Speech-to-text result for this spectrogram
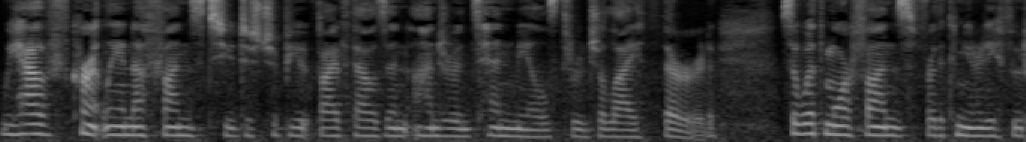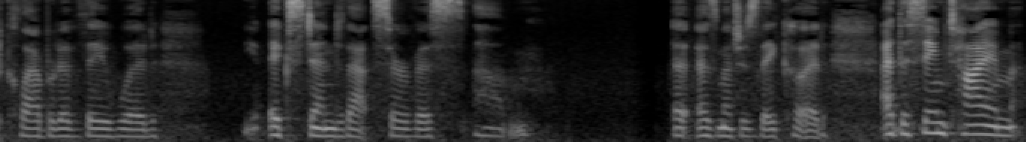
We have currently enough funds to distribute 5,110 meals through July 3rd. So, with more funds for the Community Food Collaborative, they would extend that service um, as much as they could. At the same time,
